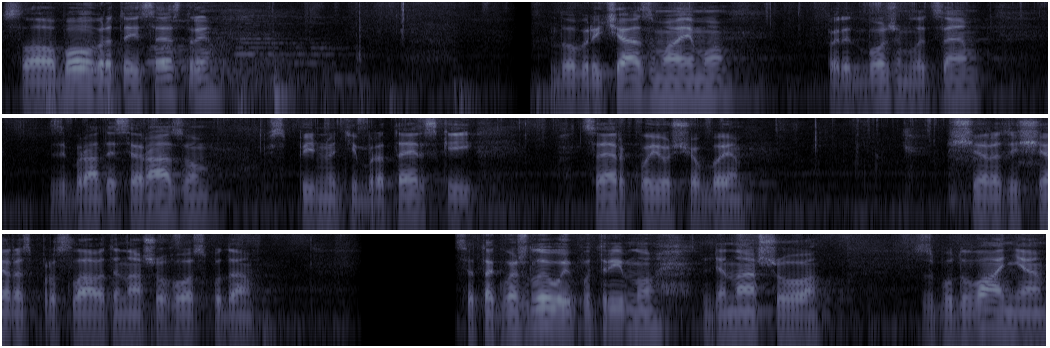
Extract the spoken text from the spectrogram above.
Слава Богу, брати і сестри. Добрий час маємо перед Божим лицем зібратися разом в спільноті братерській, церквою, щоб ще раз і ще раз прославити нашого Господа. Це так важливо і потрібно для нашого збудування,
